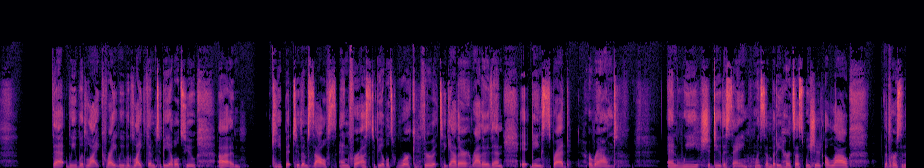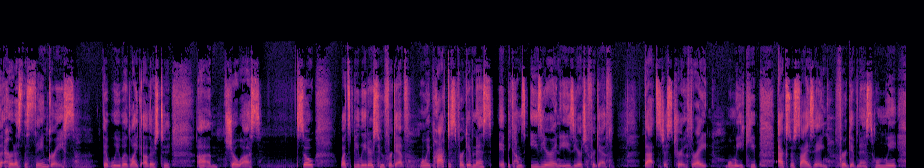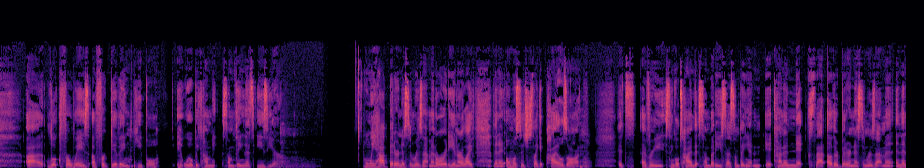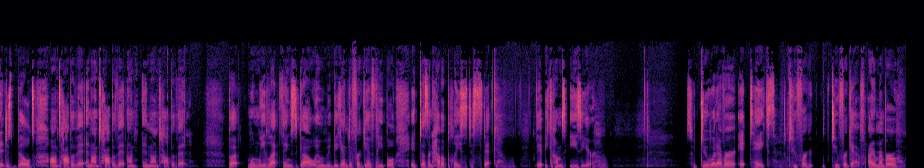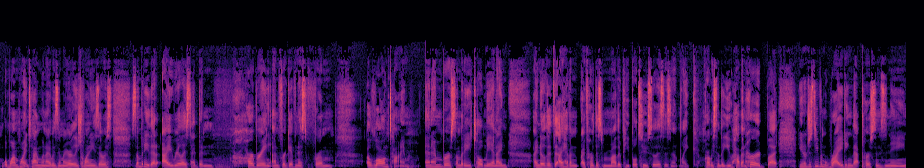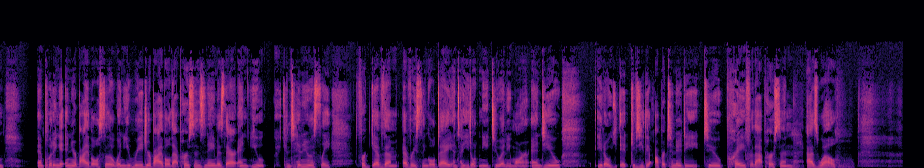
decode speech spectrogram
that we would like, right? We would like them to be able to um, keep it to themselves and for us to be able to work through it together rather than it being spread around. And we should do the same. When somebody hurts us, we should allow the person that hurt us the same grace that we would like others to um, show us. So let's be leaders who forgive. When we practice forgiveness, it becomes easier and easier to forgive. That's just truth, right? When we keep exercising forgiveness, when we uh, look for ways of forgiving people, it will become something that's easier when we have bitterness and resentment already in our life, then it almost is just like it piles on. It's every single time that somebody says something, it, it kind of nicks that other bitterness and resentment, and then it just builds on top of it and on top of it on, and on top of it. But when we let things go and we begin to forgive people, it doesn't have a place to stick. It becomes easier. So do whatever it takes to for, to forgive. I remember one point in time when I was in my early 20s there was somebody that I realized had been harboring unforgiveness from a long time. And I remember somebody told me and I I know that I haven't I've heard this from other people too, so this isn't like probably something you haven't heard, but you know, just even writing that person's name and putting it in your Bible so that when you read your Bible, that person's name is there and you continuously forgive them every single day until you don't need to anymore. And you, you know, it gives you the opportunity to pray for that person as well.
